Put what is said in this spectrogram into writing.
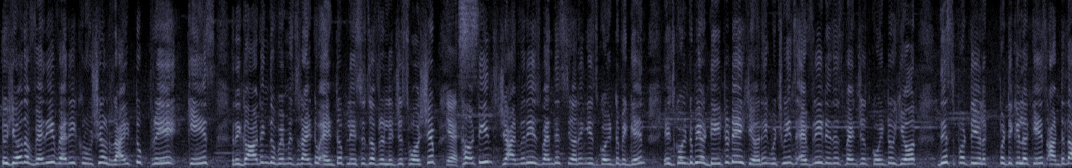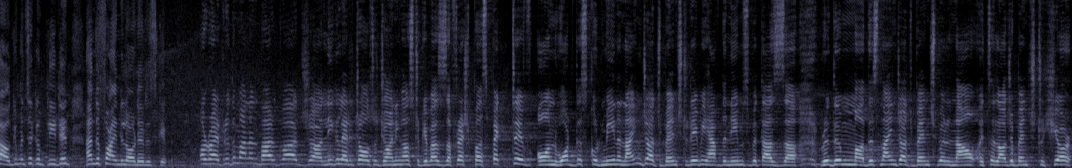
to hear the very, very crucial right to pray case regarding the women's right to enter places of religious worship. Yes. 13th January is when this hearing is going to begin. It's going to be a day-to-day -day hearing, which means every day this bench is going to hear this particular, particular case until the arguments are completed and the final order is given. All right, Ridhim Anand Bharadwaj, uh, legal editor, also joining us to give us a fresh perspective on what this could mean. A nine-judge bench. Today we have the names with us. Uh, uh, this nine-judge bench will now, it's a larger bench to hear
